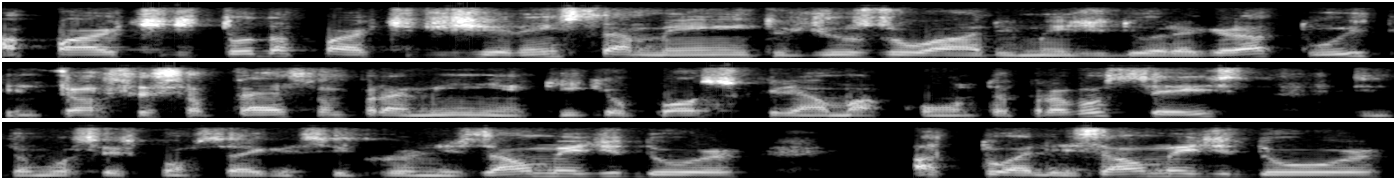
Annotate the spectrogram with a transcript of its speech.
A parte de toda a parte de gerenciamento de usuário e medidor é gratuita, então vocês só peçam para mim aqui que eu posso criar uma conta para vocês. Então vocês conseguem sincronizar o medidor, atualizar o medidor,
